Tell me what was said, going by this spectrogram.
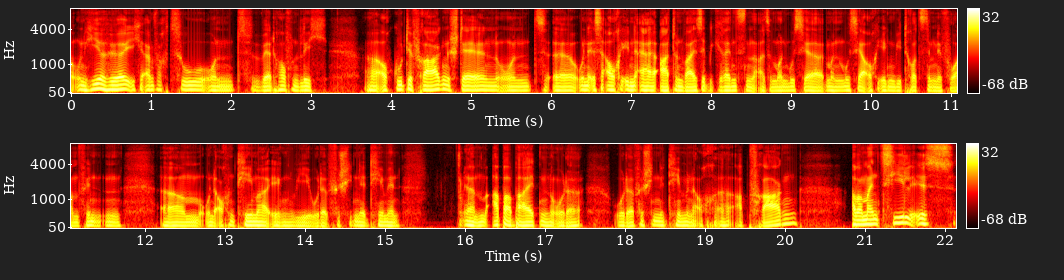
und hier höre ich einfach zu und werde hoffentlich äh, auch gute Fragen stellen und, äh, und es auch in Art und Weise begrenzen. Also man muss ja, man muss ja auch irgendwie trotzdem eine Form finden ähm, und auch ein Thema irgendwie oder verschiedene Themen ähm, abarbeiten oder, oder verschiedene Themen auch abfragen. Aber mein Ziel ist,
